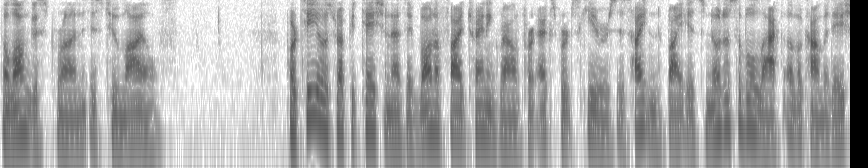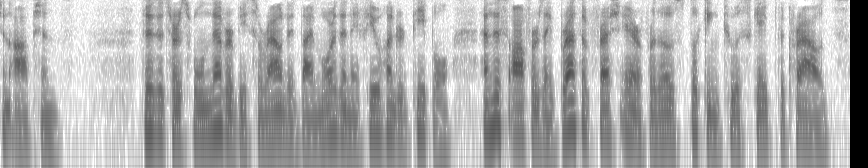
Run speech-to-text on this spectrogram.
The longest run is two miles. Portillo's reputation as a bona fide training ground for expert skiers is heightened by its noticeable lack of accommodation options. Visitors will never be surrounded by more than a few hundred people, and this offers a breath of fresh air for those looking to escape the crowds.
